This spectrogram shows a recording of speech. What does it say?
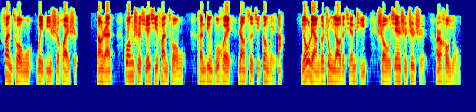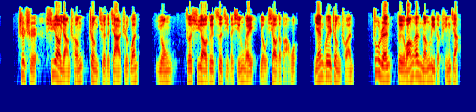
犯错误未必是坏事。当然，光是学习犯错误。肯定不会让自己更伟大。有两个重要的前提，首先是知耻，而后勇。知耻需要养成正确的价值观，勇则需要对自己的行为有效的把握。言归正传，诸人对王恩能力的评价，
